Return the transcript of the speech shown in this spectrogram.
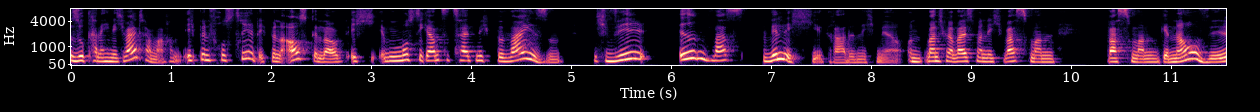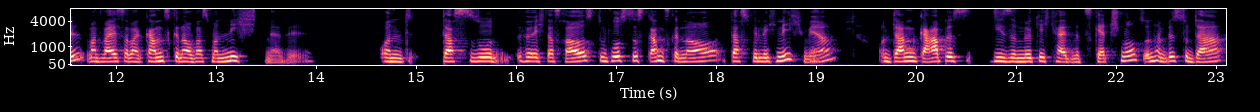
so kann ich nicht weitermachen. Ich bin frustriert, ich bin ausgelaugt, ich muss die ganze Zeit mich beweisen. Ich will irgendwas will ich hier gerade nicht mehr. Und manchmal weiß man nicht, was man, was man genau will. Man weiß aber ganz genau, was man nicht mehr will. Und das, so höre ich das raus, du wusstest ganz genau, das will ich nicht mehr. Und dann gab es diese Möglichkeit mit Sketchnotes und dann bist du da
